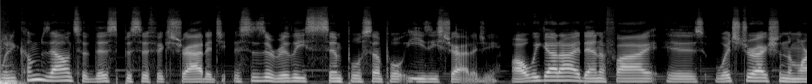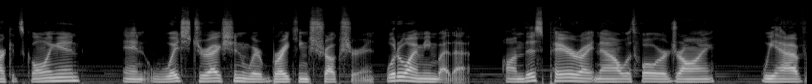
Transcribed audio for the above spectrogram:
When it comes down to this specific strategy, this is a really simple, simple, easy strategy. All we got to identify is which direction the market's going in and which direction we're breaking structure in. What do I mean by that? On this pair right now with what we're drawing, we have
